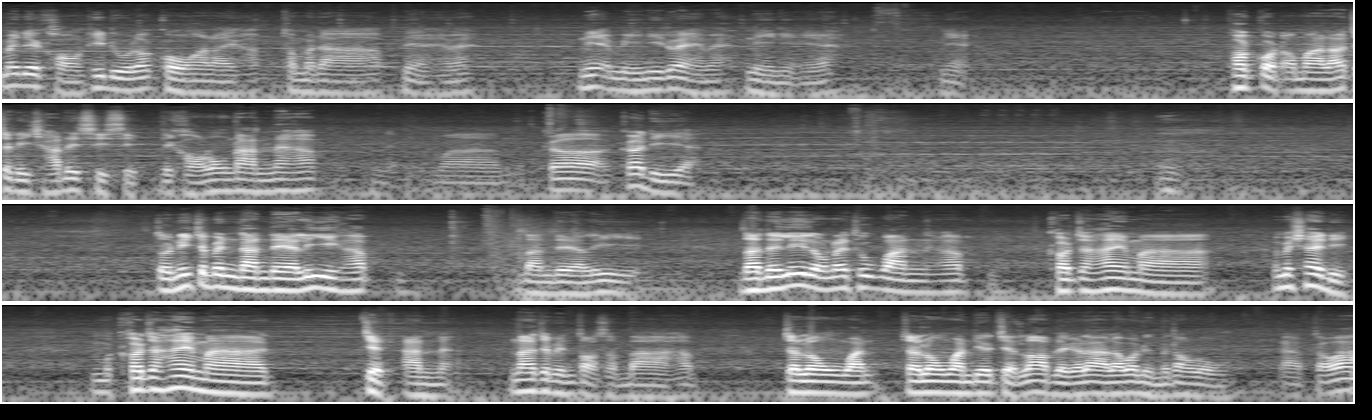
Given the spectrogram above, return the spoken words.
ไม่ได้ของที่ดูแล้วโกงอะไรครับ ธรรมดาครับเนี่ยเห็นไหมเนี่ยมีนี่ด้วยเห็นไหมนี่เนี่ยเนี่ยพอกดออกมาแล้วจะดีชาร์จได้ 40ในของลงดันนะครับมาก็ก็ดีอะ ตัวนี้จะเป็นดันเดลี่ครับ ดันเดลี่ดันเดลี่ลงได้ทุกวันครับ เขาจะให้มาไม่ใช่ดิ เขาจะให้มา 7 อันน่ะ น่าจะเป็นต่อสัปดาห์ครับ จะลงวัน จะลงวันเดียว 7 รอบเลยก็ได้ แล้ววันหนึ่งไม่ต้องลงนะครับแต่ว่า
